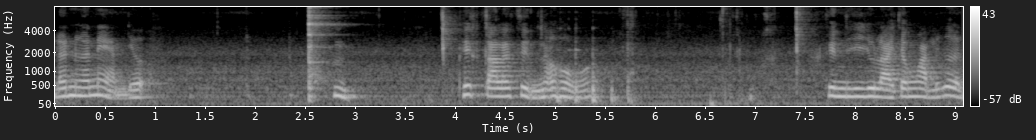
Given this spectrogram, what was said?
และเนื้อแหนมเยอะพริกกาลสินโอ้โห กินทีอยู่หลายจังหวัดเหลือเกิน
